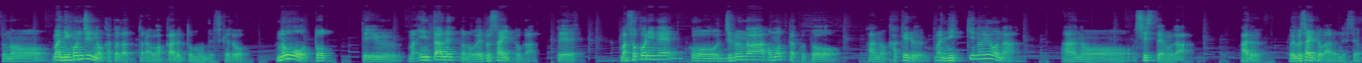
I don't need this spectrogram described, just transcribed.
その、まあ日本人の方だったらわかると思うんですけど、ノートっていう、まあインターネットのウェブサイトがあって、まあ、そこにね、こう、自分が思ったことを、あの、書ける、まあ、日記のような、あのシステムがある、ウェブサイトがあるんですよ。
